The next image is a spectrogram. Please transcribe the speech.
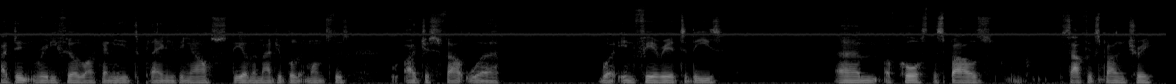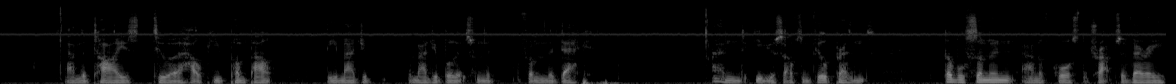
I didn't really feel like I needed to play anything else. The other magic bullet monsters, I just felt were were inferior to these. Um, of course, the spells self-explanatory, and the ties to uh, help you pump out the magic magic bullets from the from the deck, and give yourself some field presence. Double summon, and of course the traps are very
